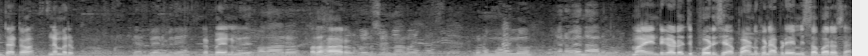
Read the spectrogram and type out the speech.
అంతే అంటావా నెంబర్? డెబ్బై ఎనిమిది. డెబ్బై ఎనిమిది. పదహారు. మా ఇంటికాడ వచ్చి పొడిసా పండుకుని అప్పుడు ఏమి ఇస్తావు భరోసా.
